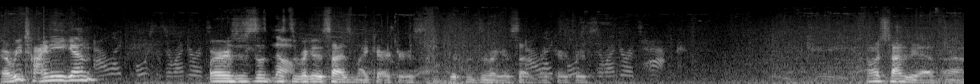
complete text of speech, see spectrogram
Are we tiny again? Allied forces are under Or is this just, No. the regular size of my characters? This is the regular size of my characters. forces are under attack. How much time do we have? Uh,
